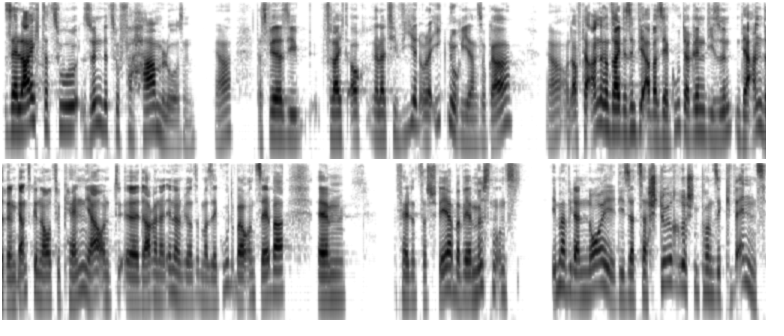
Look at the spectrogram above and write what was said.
sehr leicht dazu, Sünde zu verharmlosen, ja? dass wir sie vielleicht auch relativieren oder ignorieren sogar. Ja, und auf der anderen Seite sind wir aber sehr gut darin, die Sünden der anderen ganz genau zu kennen, ja, und äh, daran erinnern wir uns immer sehr gut. Bei uns selber ähm, fällt uns das schwer, aber wir müssen uns immer wieder neu dieser zerstörerischen Konsequenz,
